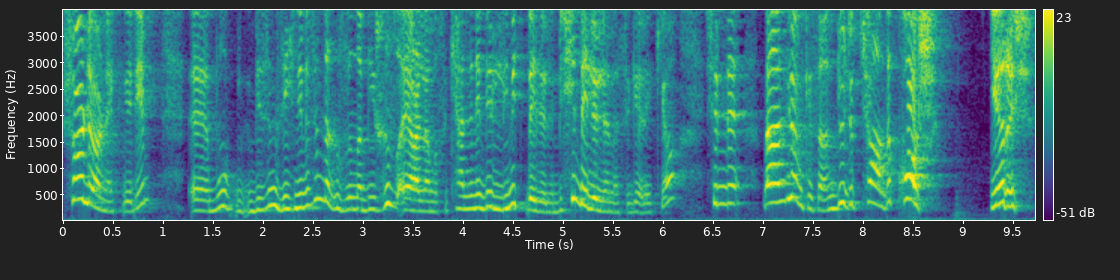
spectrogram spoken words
Şöyle örnek vereyim. E, bu bizim zihnimizin de hızına bir hız ayarlaması, kendine bir limit belirli, bir şey belirlemesi gerekiyor. Şimdi ben diyorum ki sana düdük çaldı koş, yarış.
